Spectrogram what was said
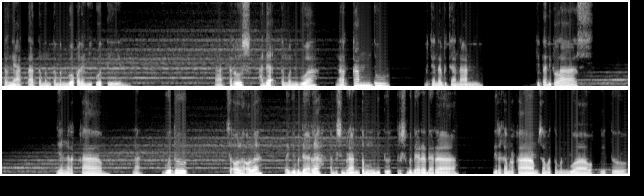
Ternyata temen-temen gue pada ngikutin. Nah terus ada temen gue ngerekam tuh bercanda-bercandaan kita di kelas. Dia ngerekam. Nah gue tuh seolah-olah lagi berdarah abis berantem gitu. Terus berdarah-darah direkam-rekam sama temen gue waktu itu.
